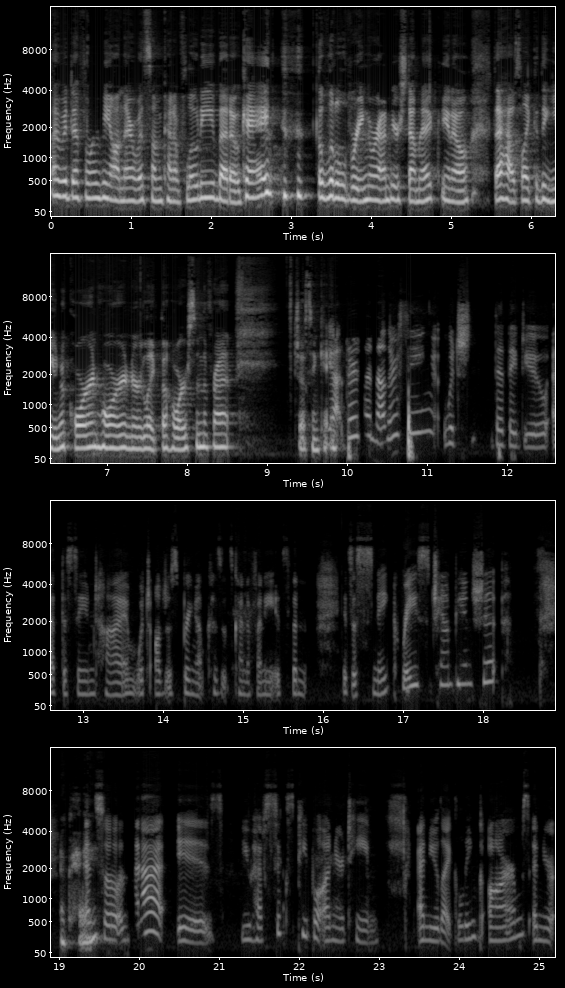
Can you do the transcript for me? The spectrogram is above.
I would definitely be on there with some kind of floaty, but okay. the little ring around your stomach, you know, that has like the unicorn horn or like the horse in the front, just in case. Yeah, there's another thing which that they do at the same time, which I'll just bring up because it's kind of funny. It's the it's a snake race championship, Okay. and so that is you have six people on your team, and you like link arms, and you're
